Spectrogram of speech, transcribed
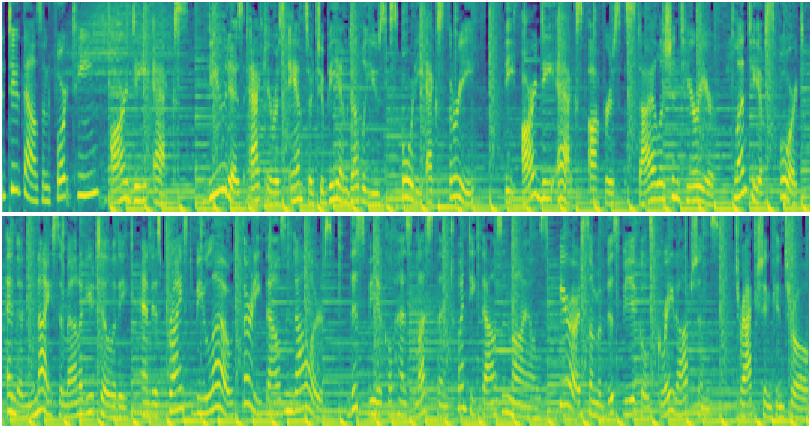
The 2014 RDX. Viewed as Acura's answer to BMW's sporty X3, the RDX offers stylish interior, plenty of sport, and a nice amount of utility, and is priced below $30,000. This vehicle has less than 20,000 miles. Here are some of this vehicle's great options. Traction control,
